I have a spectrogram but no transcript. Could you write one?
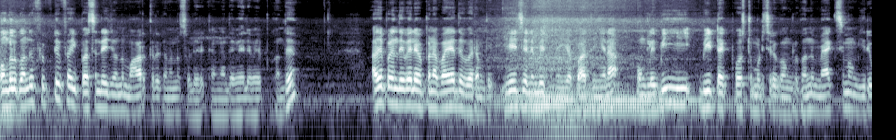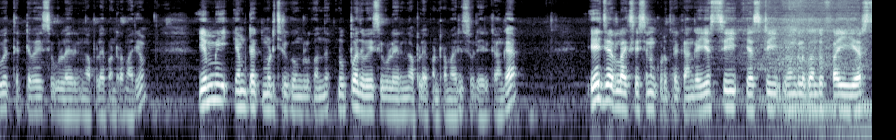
உங்களுக்கு வந்து ஃபிஃப்டி ஃபைவ் பர்சன்டேஜ் வந்து மார்க் இருக்கணும்னு சொல்லியிருக்காங்க அந்த வேலை வாய்ப்புக்கு வந்து. அதே போல் இந்த வேலைவாய்ப்பின வயது வரம்பு ஏஜ் லிமிட் நீங்கள் பார்த்தீங்கன்னா உங்களுக்கு பிஇ பிடெக் போஸ்ட் முடிச்சிருக்கவங்களுக்கு வந்து மேக்ஸிமம் இருபத்தெட்டு வயசுக்குள்ளே இருங்க அப்ளை பண்ணுற மாதிரியும். எம்இ எம்டெக் முடிச்சிருக்கவங்களுக்கு வந்து முப்பது வயசுக்குள்ளே இருங்க அப்ளை பண்ணுற மாதிரி சொல்லியிருக்காங்க. ஏஜ் ரிலாக்ஸேஷன் கொடுத்துருக்காங்க. எஸ்சி எஸ்டி இவங்களுக்கு வந்து ஃபைவ் இயர்ஸ்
